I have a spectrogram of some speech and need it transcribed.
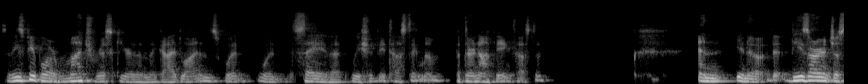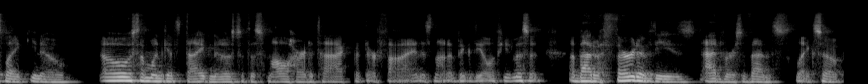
So these people are much riskier than the guidelines would would say that we should be testing them, but they're not being tested. And you know, th- these aren't just like you know, oh, someone gets diagnosed with a small heart attack, but they're fine. It's not a big deal if you miss it. About a third of these adverse events, like so,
